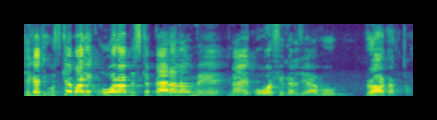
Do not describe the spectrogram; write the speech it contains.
ठीक है जी, उसके बाद एक और अब इसके पैरेलल में, मैं एक और फिगर जो है वो ड्रा करता हूँ।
